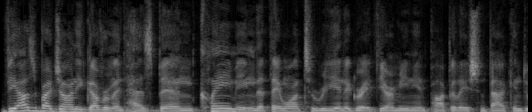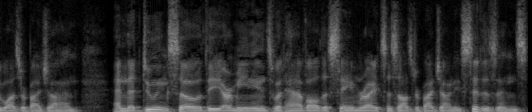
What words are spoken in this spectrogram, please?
The Azerbaijani government has been claiming that they want to reintegrate the Armenian population back into Azerbaijan, and that doing so, the Armenians would have all the same rights as Azerbaijani citizens.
